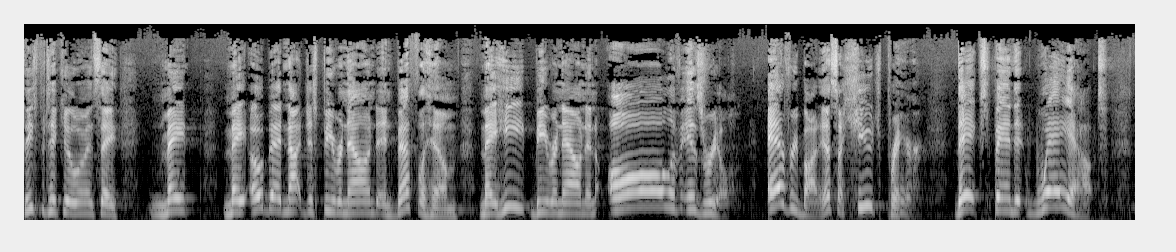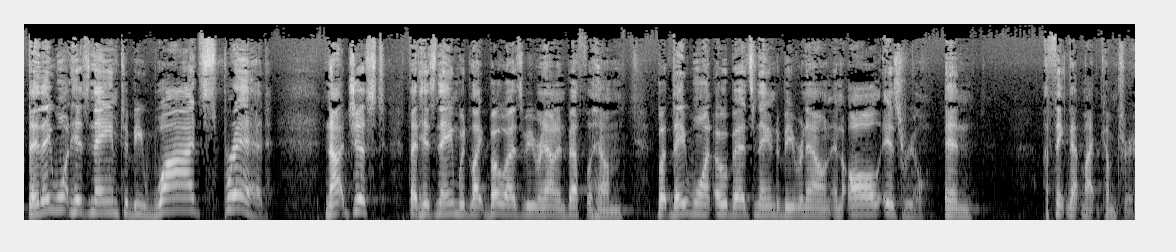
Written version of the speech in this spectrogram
these particular women say, "May may Obed not just be renowned in Bethlehem, may he be renowned in all of Israel." Everybody. That's a huge prayer. They expand it way out. They, they want his name to be widespread. Not just that his name would, like Boaz, be renowned in Bethlehem, but they want Obed's name to be renowned in all Israel. And I think that might come true.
